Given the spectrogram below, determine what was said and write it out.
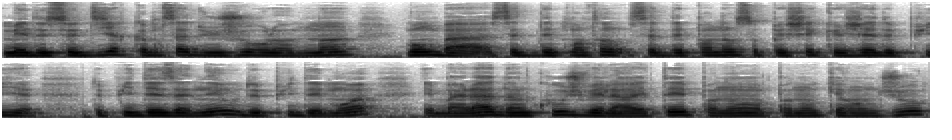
mais de se dire comme ça du jour au lendemain, bon, bah, cette dépendance, cette dépendance au péché que j'ai depuis, depuis des années ou depuis des mois, et ben là, d'un coup, je vais l'arrêter pendant, pendant 40 jours.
